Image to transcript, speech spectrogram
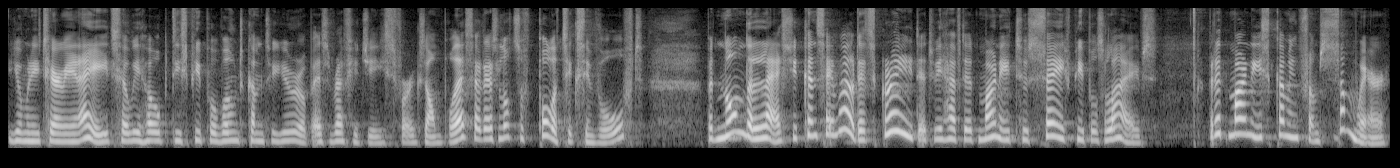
humanitarian aid, so we hope these people won't come to Europe as refugees, for example. Eh? So there's lots of politics involved. But nonetheless, you can say, wow, that's great that we have that money to save people's lives. But that money is coming from somewhere.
